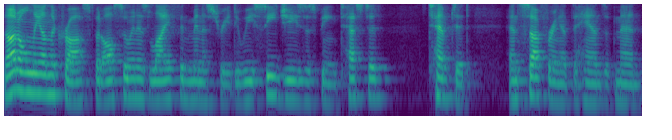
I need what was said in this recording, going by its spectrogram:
Not only on the cross, but also in his life and ministry, do we see Jesus being tested, tempted, and suffering at the hands of men.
